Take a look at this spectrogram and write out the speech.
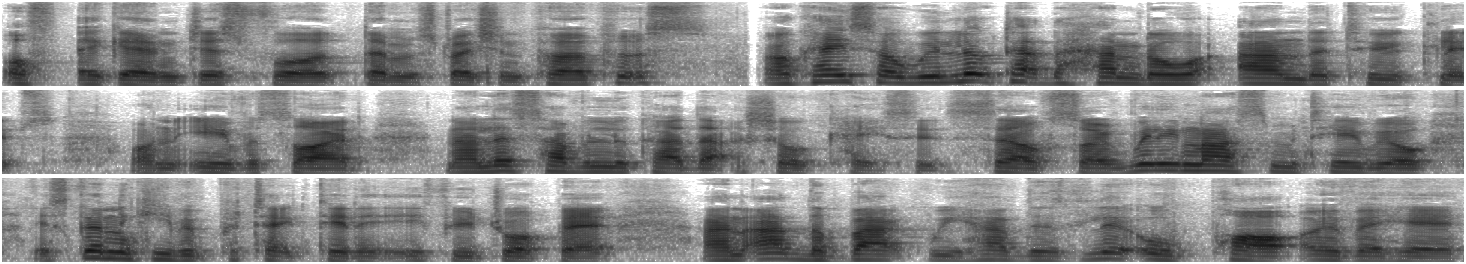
off again just for demonstration purpose. Okay, so we looked at the handle and the two clips on either side. Now let's have a look at the actual case itself. So really nice material. It's going to keep it protected if you drop it. And at the back we have this little part over here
